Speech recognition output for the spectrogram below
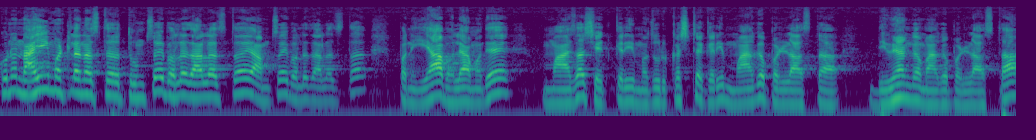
कोण नाही म्हटलं नसतं तुमचंही भलं झालं असतं आमचंही भलं झालं असतं. पण या भल्यामध्ये माझा शेतकरी मजूर कष्टकरी मागं पडला असता दिव्यांग मागं पडला असता.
